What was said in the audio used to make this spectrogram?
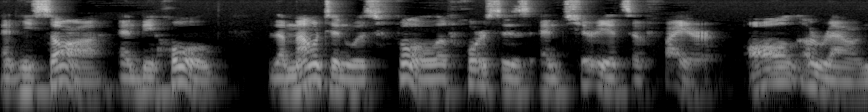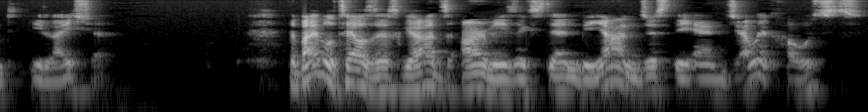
and he saw, and behold, the mountain was full of horses and chariots of fire all around Elisha. The Bible tells us God's armies extend beyond just the angelic hosts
